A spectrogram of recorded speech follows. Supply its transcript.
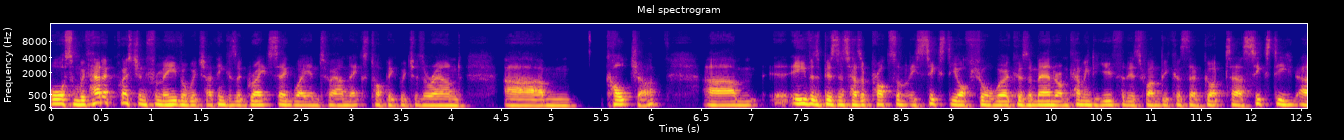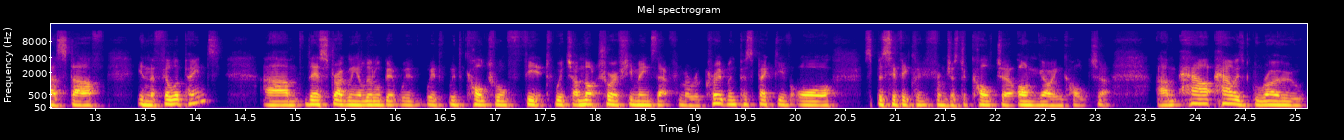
awesome we've had a question from eva which i think is a great segue into our next topic which is around um, culture. Um, Eva's business has approximately 60 offshore workers. Amanda, I'm coming to you for this one because they've got uh, 60 uh, staff in the Philippines. Um, they're struggling a little bit with, with, with cultural fit, which I'm not sure if she means that from a recruitment perspective or specifically from just a culture, ongoing culture. Um, how how is Grow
